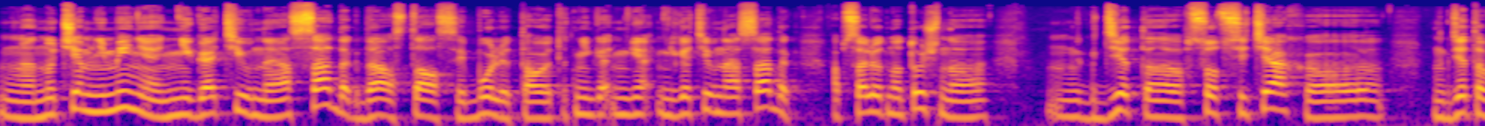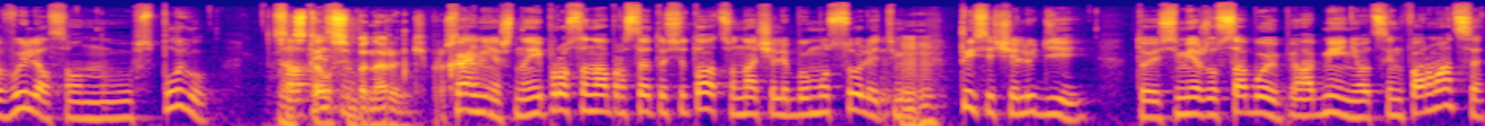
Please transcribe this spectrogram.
Но, тем не менее, негативный осадок, да, остался, и более того, этот негативный осадок абсолютно точно где-то в соцсетях, э, где-то вылился, он всплыл, Остался бы на рынке просто. Конечно, и просто-напросто эту ситуацию начали бы мусолить угу. тысячи людей. То есть между собой обмениваться информацией,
